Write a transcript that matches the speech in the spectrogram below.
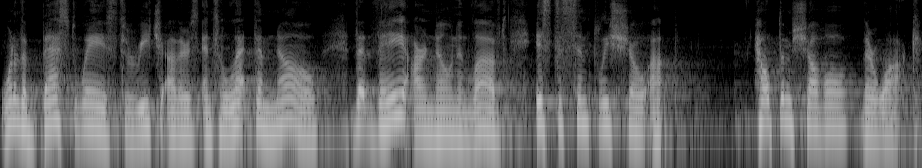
One of the best ways to reach others and to let them know that they are known and loved is to simply show up. Help them shovel their walk.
